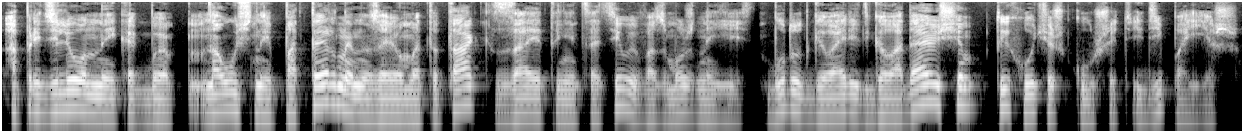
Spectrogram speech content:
определенные как бы научные паттерны, назовем это так, за этой инициативой, возможно, есть. Будут говорить голодающим, ты хочешь кушать, иди поешь.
